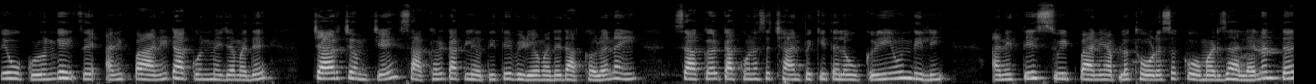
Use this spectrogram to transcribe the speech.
ते उकळून घ्यायचे. आणि पाणी टाकून मी ह्याच्यामध्ये चार चमचे साखर टाकली होती. ते व्हिडिओमध्ये दाखवलं नाही. साखर टाकून असं छानपैकी त्याला उकळी येऊन दिली आणि ते स्वीट पाणी आपलं थोडंसं कोमट झाल्यानंतर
